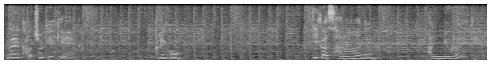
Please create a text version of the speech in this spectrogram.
내 가족에게. 그리고 네가 사랑하는 한유라에게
